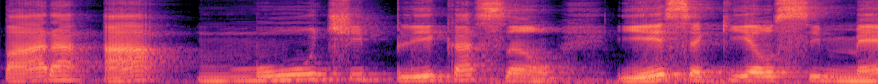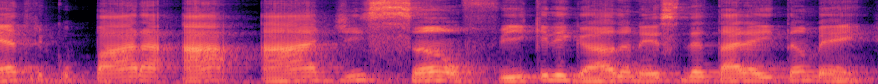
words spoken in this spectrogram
para a multiplicação. E esse aqui é o simétrico para a adição. Fique ligado nesse detalhe aí também.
